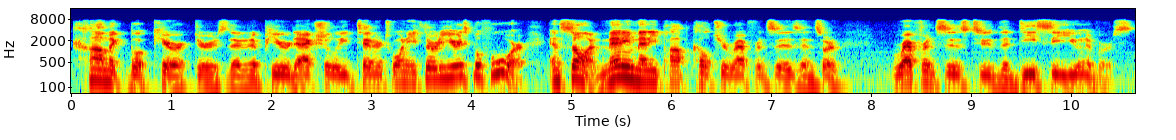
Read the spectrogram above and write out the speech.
comic book characters that had appeared actually 10 or 20, 30 years before, and so on. Many, many pop culture references and sort of references to the DC universe.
